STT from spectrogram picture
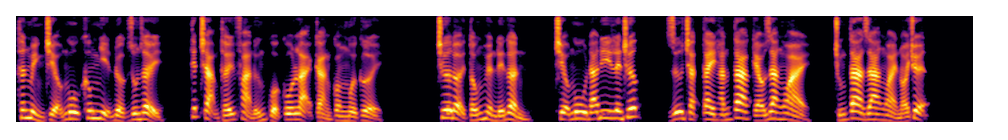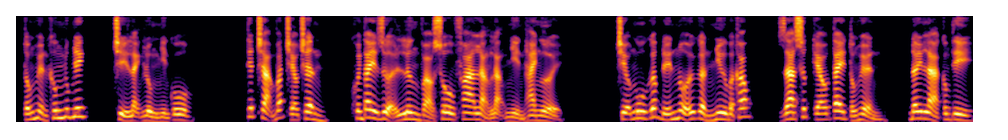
thân mình triệu ngu không nhịn được run rẩy, tiết chạm thấy phản ứng của cô lại càng cong môi cười. Chưa đợi Tống Huyền đến gần, triệu ngu đã đi lên trước, giữ chặt tay hắn ta kéo ra ngoài, chúng ta ra ngoài nói chuyện. Tống Huyền không nhúc nhích, chỉ lạnh lùng nhìn cô. Tiết chạm vắt chéo chân, khoanh tay dựa lưng vào sofa lẳng lặng nhìn hai người. Triệu ngu gấp đến nỗi gần như bật khóc, ra sức kéo tay Tống Huyền, đây là công ty,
